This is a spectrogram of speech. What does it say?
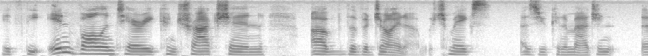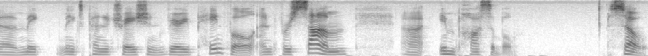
it's the involuntary contraction of the vagina, which makes, as you can imagine, uh, make makes penetration very painful and for some uh, impossible. So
